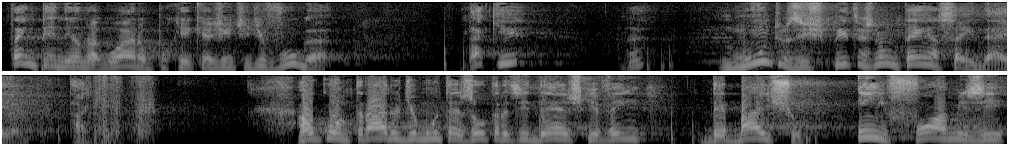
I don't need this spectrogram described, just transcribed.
Está entendendo agora o porquê que a gente divulga? Está aqui. Né? Muitos espíritas não têm essa ideia. Está aqui. Ao contrário de muitas outras ideias que vêm debaixo, informes e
